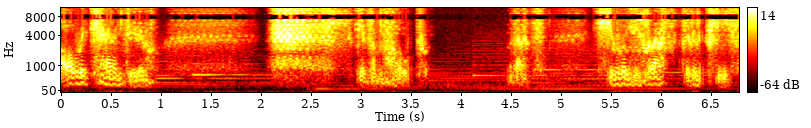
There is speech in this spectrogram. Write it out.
All we can do is give him hope that he will rest in peace.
